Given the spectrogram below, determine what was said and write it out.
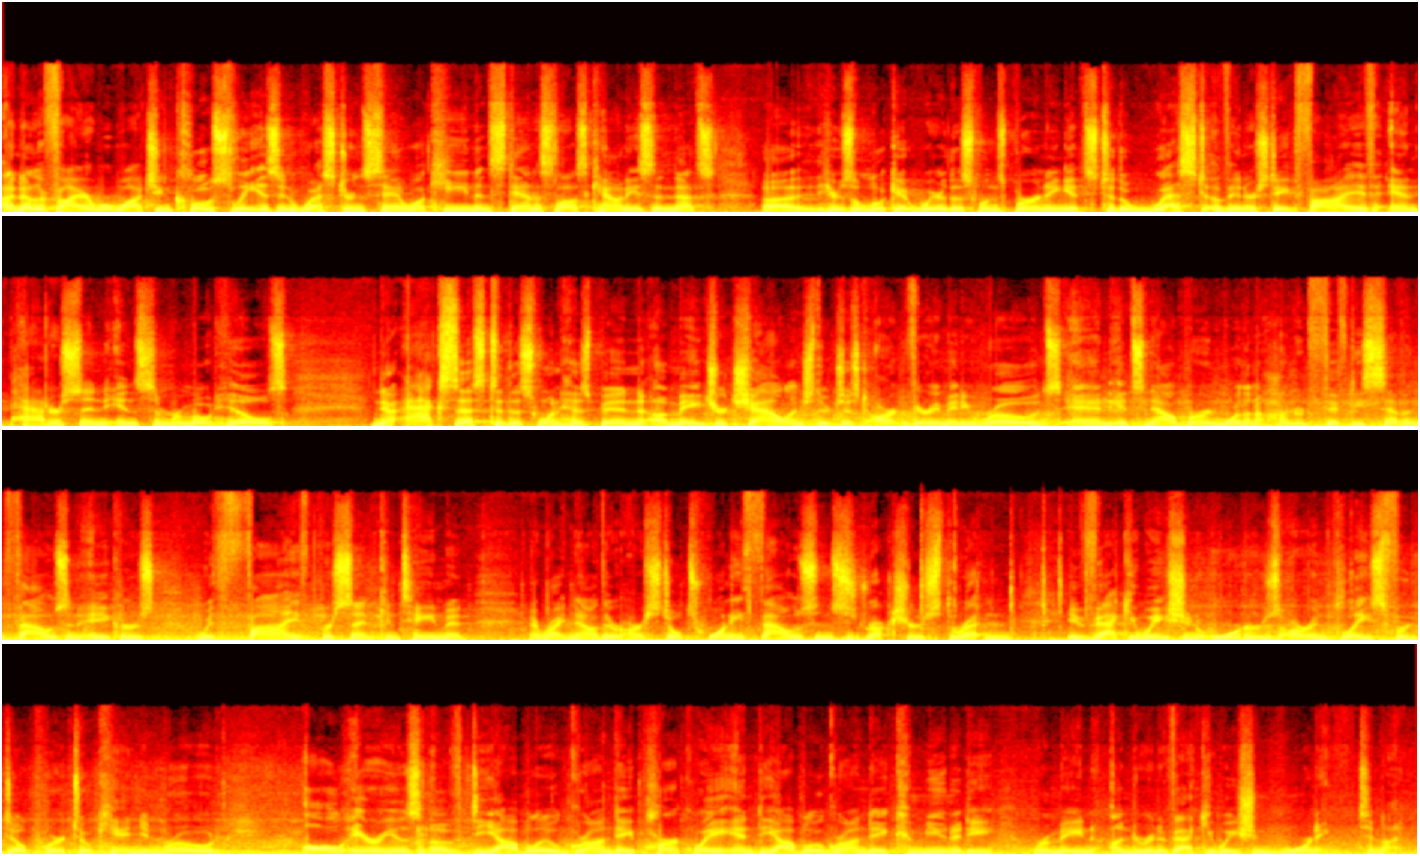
Another fire we're watching closely is in western San Joaquin and Stanislaus counties, and that's uh, here's a look at where this one's burning. It's to the west of Interstate 5 and Patterson in some remote hills. Now, access to this one has been a major challenge. There just aren't very many roads, and it's now burned more than 157,000 acres with 5% containment. And right now, there are still 20,000 structures threatened. Evacuation orders are in place for Del Puerto Canyon Road. All areas of Diablo Grande Parkway and Diablo Grande Community remain under an evacuation warning tonight.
